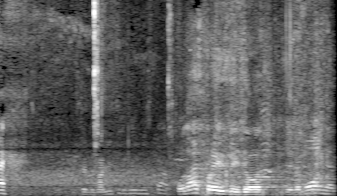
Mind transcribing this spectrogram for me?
Эх. У нас произойдет церемония.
